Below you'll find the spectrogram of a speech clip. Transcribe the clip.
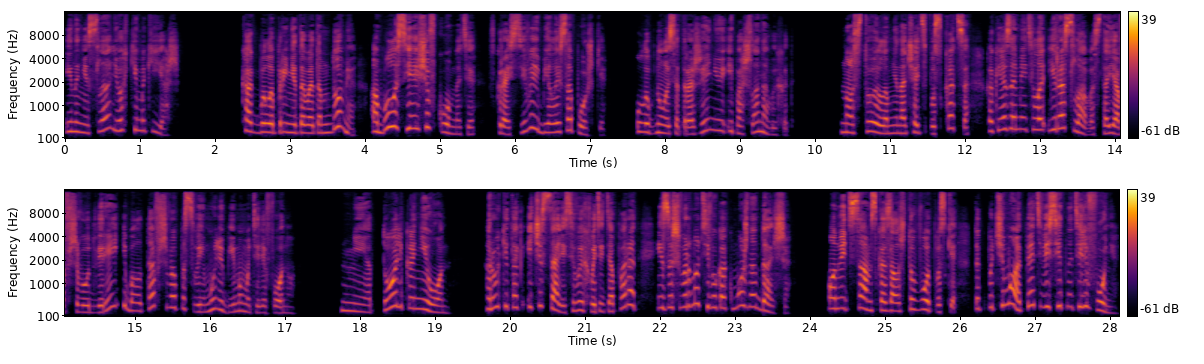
и нанесла легкий макияж. Как было принято в этом доме, обулась я еще в комнате, в красивые белые сапожки, улыбнулась отражению и пошла на выход. Но стоило мне начать спускаться, как я заметила Ярослава, стоявшего у дверей и болтавшего по своему любимому телефону. Нет, только не он. Руки так и чесались выхватить аппарат и зашвырнуть его как можно дальше. Он ведь сам сказал, что в отпуске, так почему опять висит на телефоне?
